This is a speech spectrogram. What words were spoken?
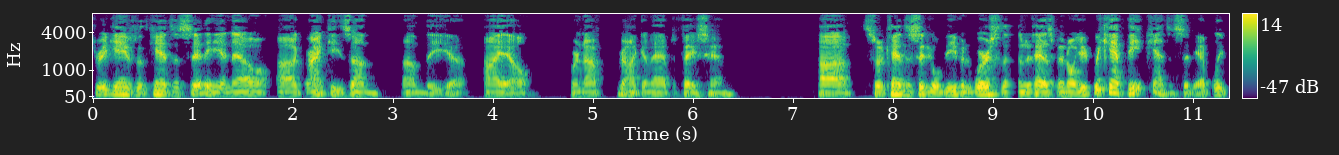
three games with Kansas City, and now uh, Greinke's on on the uh, IL. We're not we're not going to have to face him. Uh, so Kansas City will be even worse than it has been all year. We can't beat Kansas City. I believe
